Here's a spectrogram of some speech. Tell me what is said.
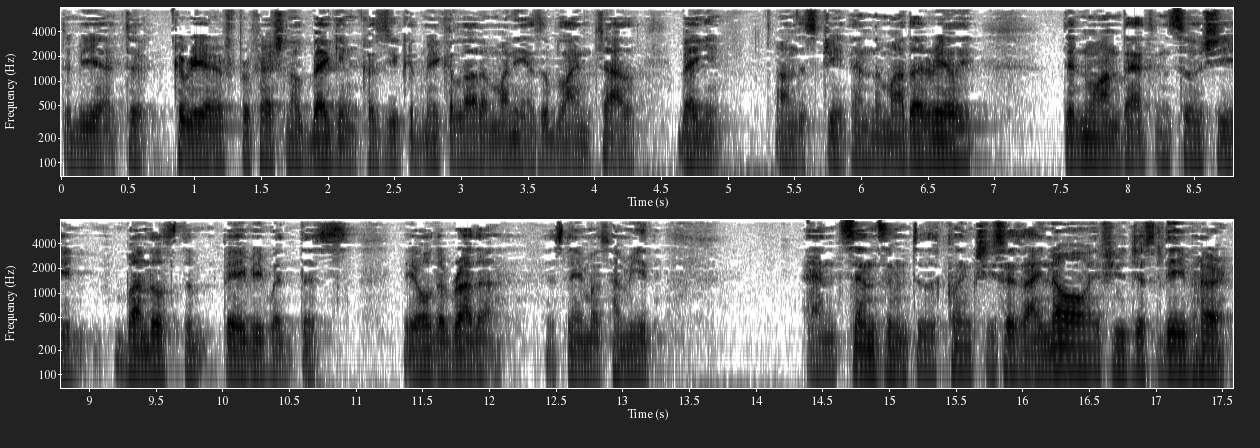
to be a to career of professional begging because you could make a lot of money as a blind child begging on the street. And the mother really didn't want that, and so she bundles the baby with this, the older brother, his name was Hamid, and sends him to the clinic. She says, I know if you just leave her,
